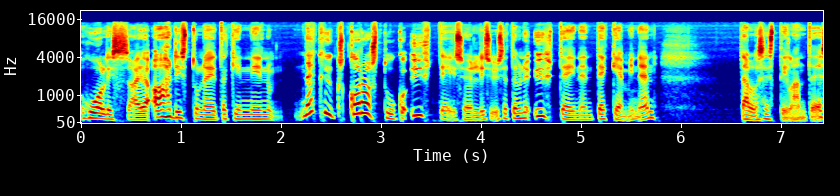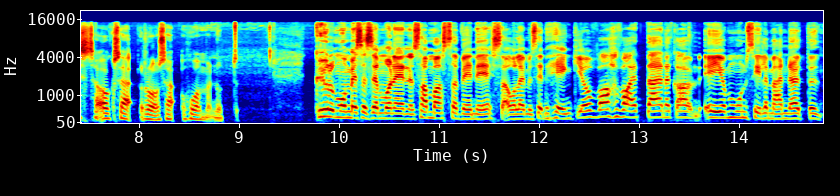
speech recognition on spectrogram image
huolissaan ja ahdistuneitakin, niin näkyykö, korostuuko yhteisöllisyys ja tämmöinen yhteinen tekeminen tällaisessa tilanteessa? Onko sä Roosa huomannut Kyllä mun mielestä semmoinen samassa veneessä olemisen henki on vahva, että ainakaan ei ole mun silmään näyttänyt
